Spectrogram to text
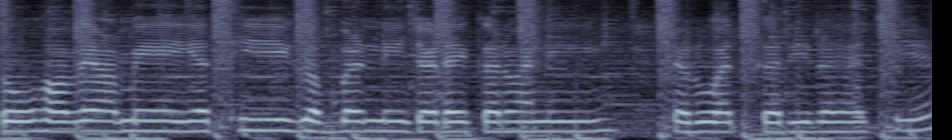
તો હવે અમે અહીંયાથી ગબ્બરની ચડાઈ કરવાની શરૂઆત કરી રહ્યા છીએ.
